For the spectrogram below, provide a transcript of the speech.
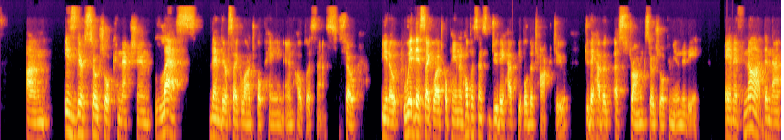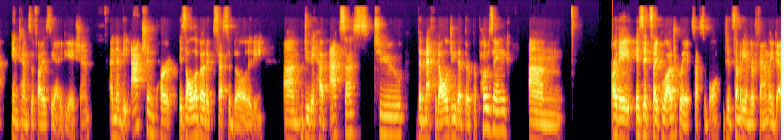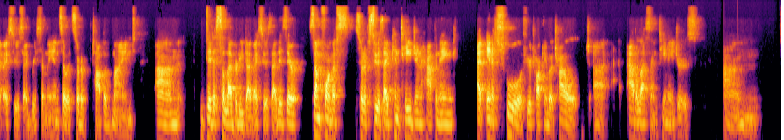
um, Is their social connection less than their psychological pain and hopelessness? So, you know, with this psychological pain and hopelessness, do they have people to talk to? Do they have a, a strong social community? And if not, then that intensifies the ideation. And then the action part is all about accessibility. Um, do they have access to the methodology that they're proposing? Um, are they is it psychologically accessible? Did somebody in their family die by suicide recently? And so it's sort of top of mind. Um, did a celebrity die by suicide? Is there some form of sort of suicide contagion happening at, in a school if you're talking about child, uh, adolescent, teenagers? Um,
